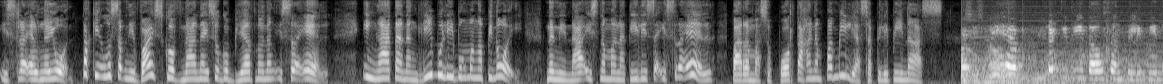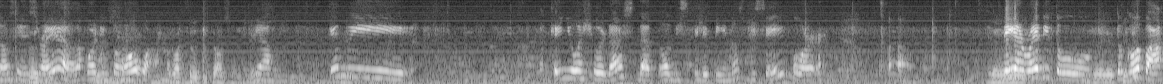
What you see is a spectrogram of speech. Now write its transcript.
Israel ngayon, pakiusap ni Vice Gov Nanay sa gobyerno ng Israel, ingatan ng libo-libong mga Pinoy na ninais na manatili sa Israel para masuportahan ang pamilya sa Pilipinas. We have 33,000 Filipinos in Israel, according to OWA. about 30,000. Yeah. Can we Can you assure us that all these Filipinos be safe or The- they are ready to the to Fili- go back?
